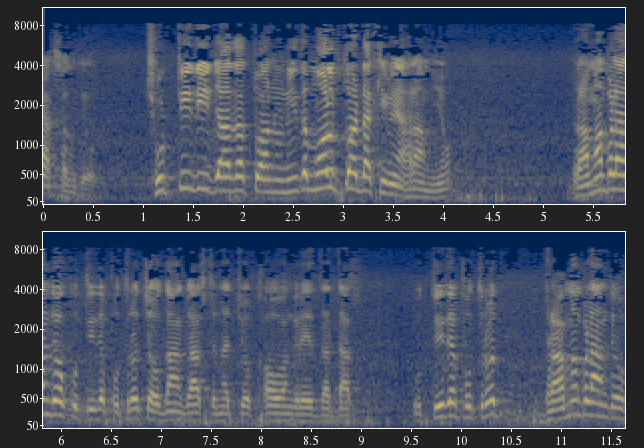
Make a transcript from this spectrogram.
رکھ سکتے ہو؟ چھٹی دی اجازت نہیں تو ملک تا کیون حرامی ہو؟ ڈرامہ بنا دو کتی دے پترو چودہ اگست نچو کھاؤ انگریز دا دس۔ کتی دے پترو ڈرامہ بنا دو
